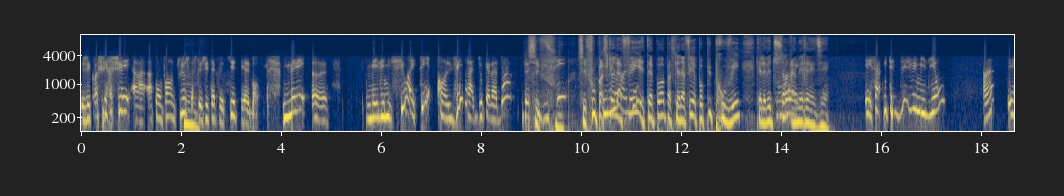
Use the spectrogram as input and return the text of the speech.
j'ai pas cherché à, comprendre plus parce que j'étais petite et bon. Mais euh, mais l'émission a été enlevée de Radio Canada. C'est fou. C'est fou parce que la fille était pas, parce que la fille n'a pas pu prouver qu'elle avait du sang amérindien. Et ça coûtait 18 millions, hein, et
